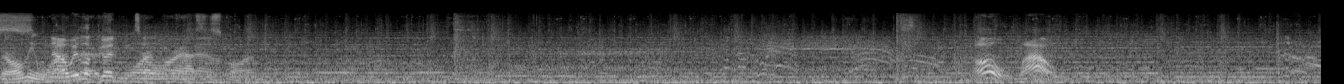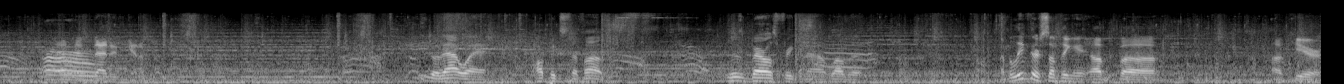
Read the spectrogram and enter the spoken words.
Is there only one? No, we look good More more has to spawn. Oh wow! That, that didn't get him. You go that way. I'll pick stuff up. This barrel's freaking out. Love it. I believe there's something up uh, up here.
